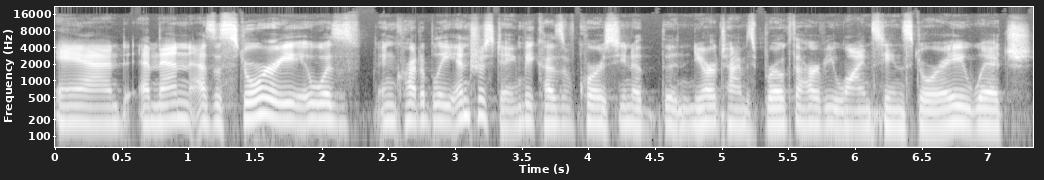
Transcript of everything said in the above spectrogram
and and then as a story, it was incredibly interesting because, of course, you know the New York Times broke the Harvey Weinstein story, which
